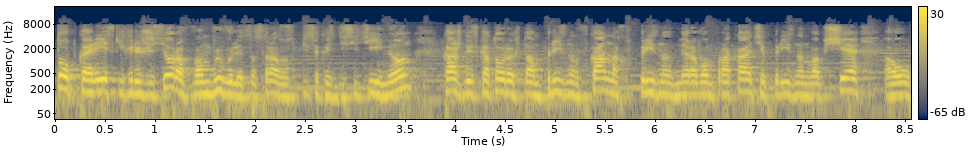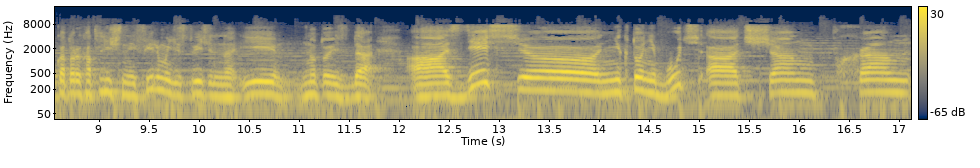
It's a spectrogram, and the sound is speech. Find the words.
топ корейских режиссеров, вам вывалится сразу список из 10 имен, каждый из которых там признан в Каннах, признан в мировом прокате, признан вообще, а у которых отличные фильмы действительно. И, ну то есть, да. А здесь э, не кто-нибудь, а Чан Пхан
